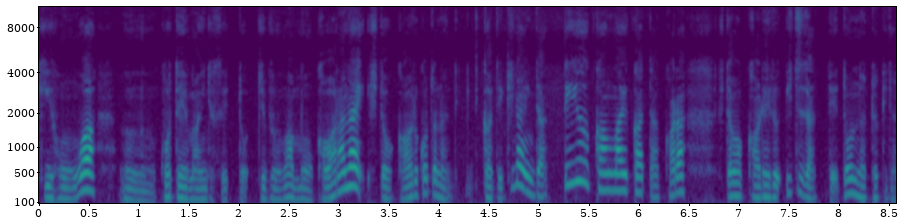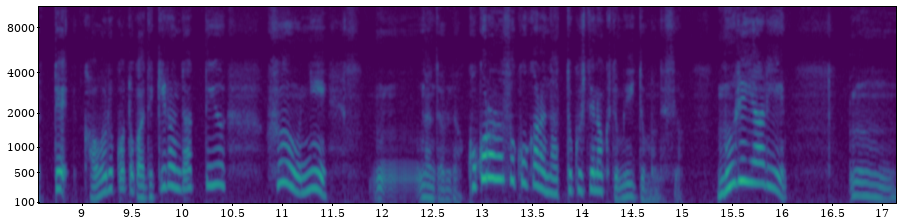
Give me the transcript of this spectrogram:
基本は、うん、固定マインドセット。自分はもう変わらない。人は変わることなんかできないんだっていう考え方から、人は変われる。いつだって、どんな時だって変わることができるんだっていう風に、うん、なんだろうな、心の底から納得してなくてもいいと思うんですよ。無理やり、うん、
